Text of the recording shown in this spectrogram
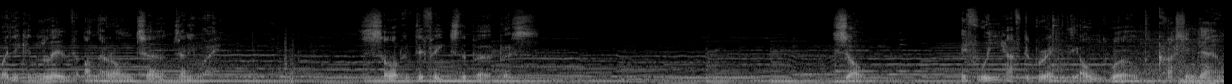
where they can live on their own terms anyway. Sort of defeats the purpose. So, if we have to bring the old world crashing down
